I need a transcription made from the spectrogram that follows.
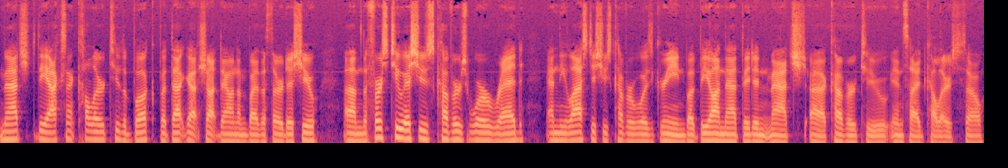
matched the accent color to the book, but that got shot down by the third issue. Um, the first two issues covers were red, and the last issue's cover was green, but beyond that, they didn't match uh, cover to inside colors. So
